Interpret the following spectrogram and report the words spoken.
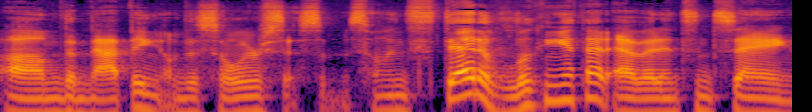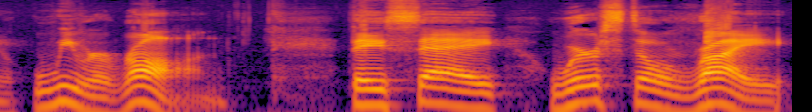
um, the mapping of the solar system. So instead of looking at that evidence and saying, we were wrong, they say, we're still right.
